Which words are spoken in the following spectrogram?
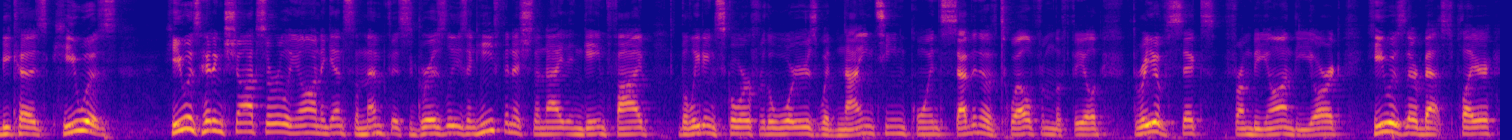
because he was he was hitting shots early on against the Memphis Grizzlies, and he finished the night in game five, the leading scorer for the Warriors with 19 points, 7 of 12 from the field, 3 of 6 from beyond the arc. He was their best player,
